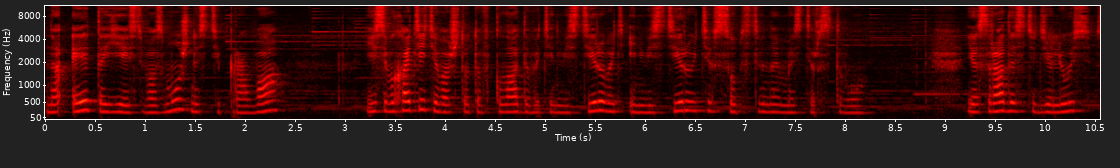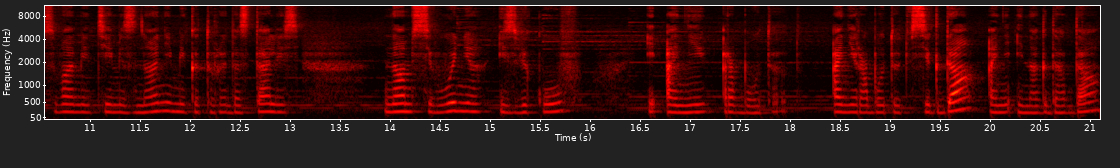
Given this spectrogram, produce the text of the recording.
на это есть возможности, права. Если вы хотите во что-то вкладывать, инвестировать, инвестируйте в собственное мастерство. Я с радостью делюсь с вами теми знаниями, которые достались нам сегодня из веков – и они работают. Они работают всегда, они иногда да,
